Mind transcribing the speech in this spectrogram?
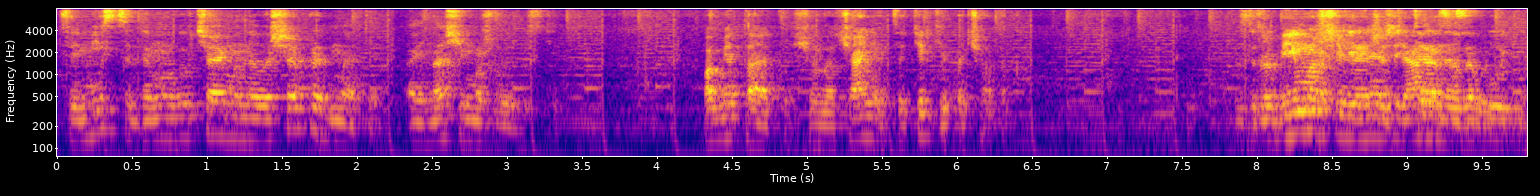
Це місце, де ми вивчаємо не лише предмети, а й наші можливості. Пам'ятайте, що навчання це тільки початок. Зробімо шкільне життя незабутнім.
